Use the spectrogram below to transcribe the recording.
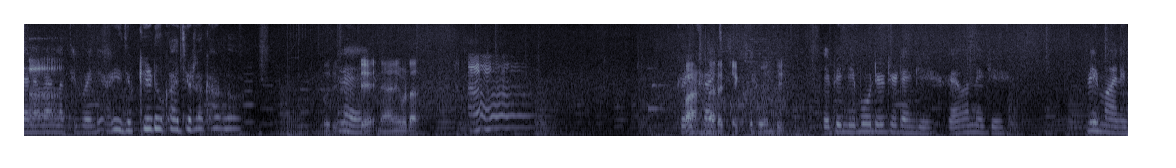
തന്നെ വെള്ളത്തിൽ പോയി ഒരു ഞാനിവിടെ ചെക്ക് പോയിന്റ് പിന്നെ ബോട്ട് ഇട്ടിട്ടെങ്കിൽ വേഗം വന്നേക്ക്. വിമാനം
